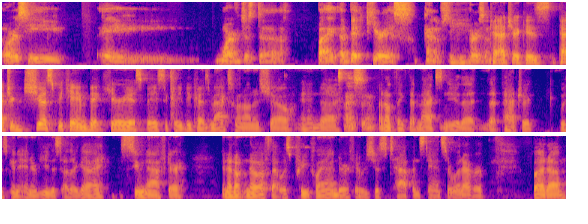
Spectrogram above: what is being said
or is he a more of just a by a bit curious kind of person. Patrick is Patrick just became bit curious basically because Max went on his show, and uh, I see. I don't think that Max knew that that Patrick was going to interview this other guy soon after, and I don't know if that was pre-planned or if it was just happenstance or whatever but um,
